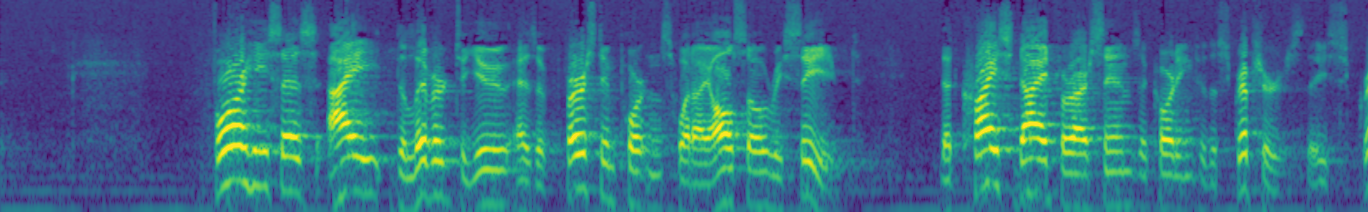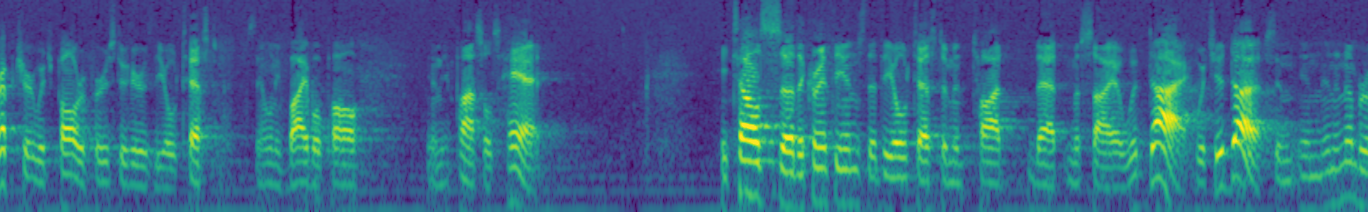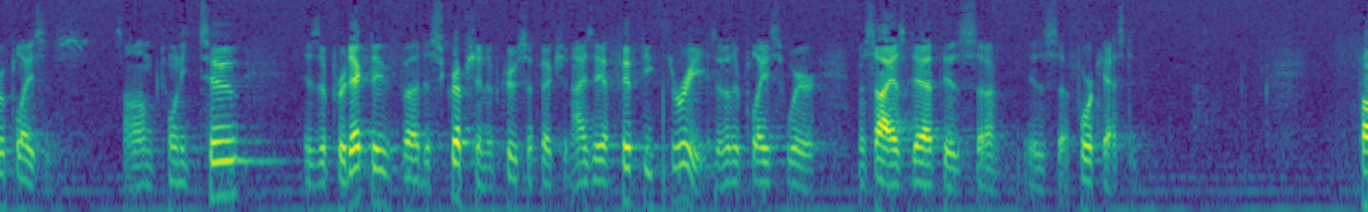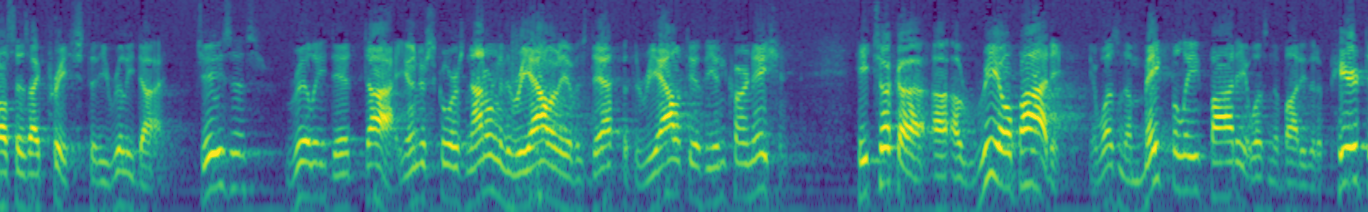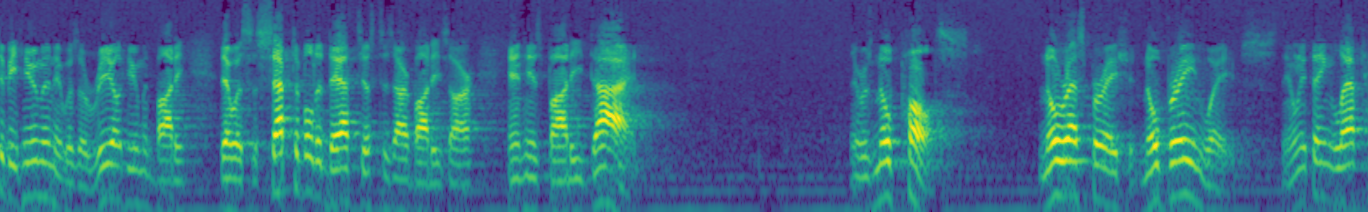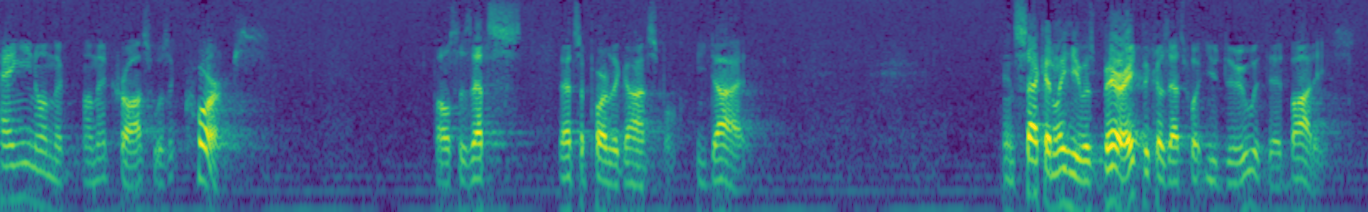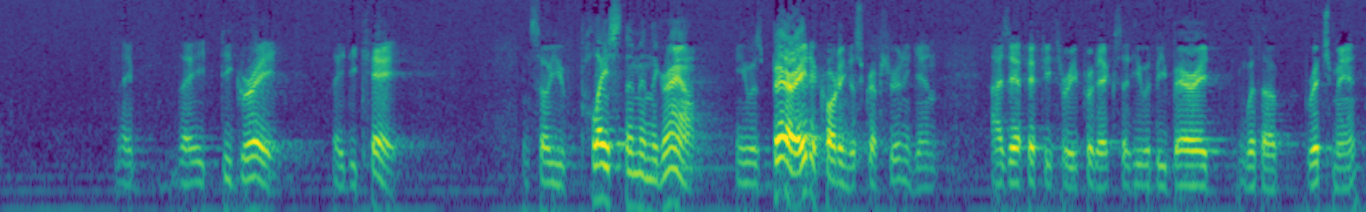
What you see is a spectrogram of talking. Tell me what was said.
For he says, I delivered to you as of first importance what I also received that Christ died for our sins according to the Scriptures. The Scripture which Paul refers to here is the Old Testament. It's the only Bible Paul and the apostles had. He tells uh, the Corinthians that the Old Testament taught that Messiah would die, which it does in, in, in a number of places. Psalm 22 is a predictive uh, description of crucifixion. Isaiah 53 is another place where Messiah's death is, uh, is uh, forecasted. Paul says, I preached that he really died. Jesus really did die. He underscores not only the reality of his death, but the reality of the incarnation. He took a, a, a real body. It wasn't a make believe body. It wasn't a body that appeared to be human. It was a real human body that was susceptible to death just as our bodies are, and his body died. There was no pulse, no respiration, no brain waves. The only thing left hanging on, the, on that cross was a corpse. Paul says that's, that's a part of the gospel. He died. And secondly, he was buried because that's what you do with dead bodies. They, they degrade, they decay. And so you place them in the ground. He was buried according to Scripture, and again, Isaiah 53 predicts that he would be buried with a rich man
